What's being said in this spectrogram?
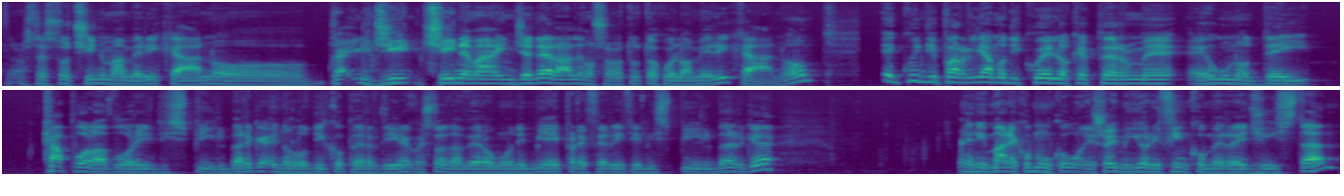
lo stesso cinema americano, cioè il g- cinema in generale, ma soprattutto quello americano. E quindi parliamo di quello che per me è uno dei capolavori di Spielberg, e non lo dico per dire, questo è davvero uno dei miei preferiti di Spielberg, rimane comunque uno dei suoi migliori film come regista.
